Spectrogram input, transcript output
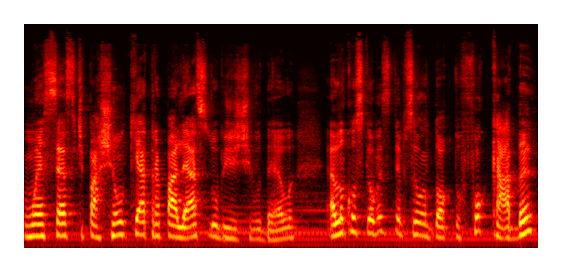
um excesso de paixão que atrapalhasse o objetivo dela. Ela conseguiu ao mesmo tempo ser uma Doctor focada,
